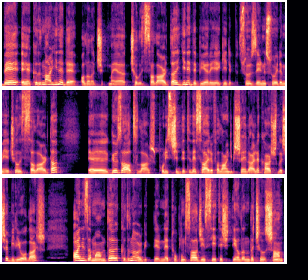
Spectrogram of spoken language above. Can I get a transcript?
ve e, kadınlar yine de alana çıkmaya çalışsalar da yine de bir araya gelip sözlerini söylemeye çalışsalar da e, gözaltılar, polis şiddeti vesaire falan gibi şeylerle karşılaşabiliyorlar. Aynı zamanda kadın örgütlerine, toplumsal cinsiyet eşitliği alanında çalışan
